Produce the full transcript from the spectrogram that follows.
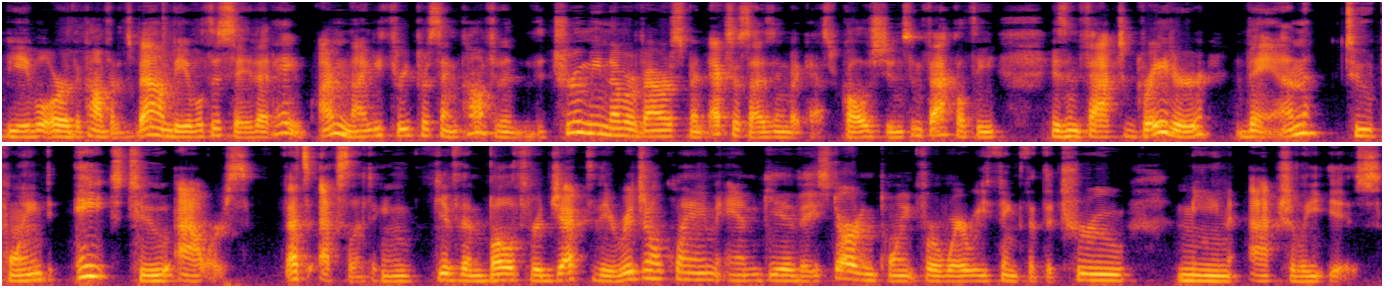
be able, or the confidence bound, be able to say that, hey, I'm 93% confident that the true mean number of hours spent exercising by Casper College students and faculty is in fact greater than 2.82 hours. That's excellent. It can give them both reject the original claim and give a starting point for where we think that the true mean actually is.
